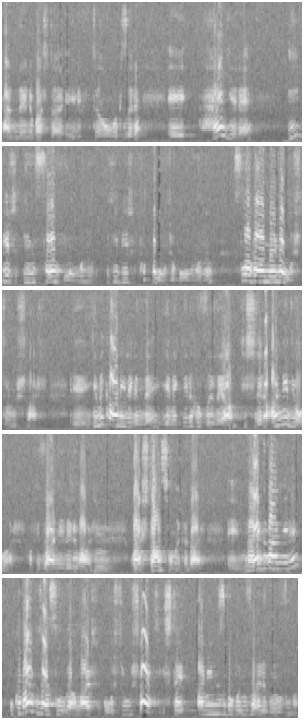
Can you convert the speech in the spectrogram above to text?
kendilerine başta Elif Can olmak üzere. E, her yere iyi bir insan olmanın, iyi bir futbolcu olmanın sloganlarını oluşturmuşlar. E, yemekhanelerinde yemekleri hazırlayan kişilere anne diyorlar. Hafize anneleri var. Baştan sona kadar. E, merdivenlere o kadar güzel sloganlar oluşturmuşlar ki işte annenizi babanızı aradınız mı?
